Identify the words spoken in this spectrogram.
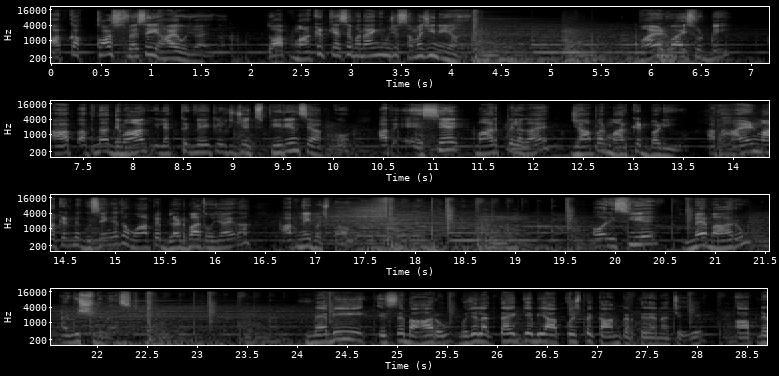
आपका कॉस्ट वैसे ही हाई हो जाएगा। तो आप मार्केट कैसे बनाएँगे मुझे समझ ही नहीं आ रहा माई एडवाइस वुड बी आप अपना दिमाग इलेक्ट्रिक व्हीकल की जो एक्सपीरियंस है आपको, आप ऐसे मार्क पे लगाएँ जहाँ पर मार्केट बड़ी हो। आप हाई एंड मार्केट में घुसेंगे तो वहाँ पे ब्लड बात हो जाएगा, आप नहीं बच पाओगे। और इसलिए मैं बाहर हूँ आई विश यू बेस्ट मैं भी इससे बाहर हूँ। मुझे लगता है कि अभी आपको इस पे काम करते रहना चाहिए। आपने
